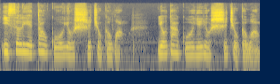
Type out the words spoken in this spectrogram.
以色列道国有十九个王，犹大国也有十九个王，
